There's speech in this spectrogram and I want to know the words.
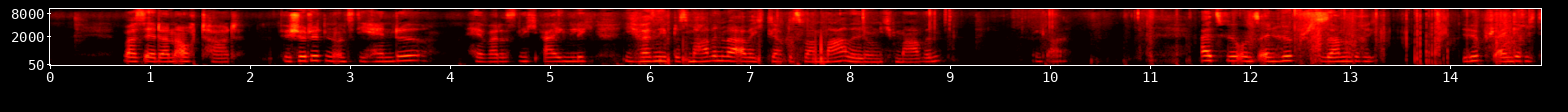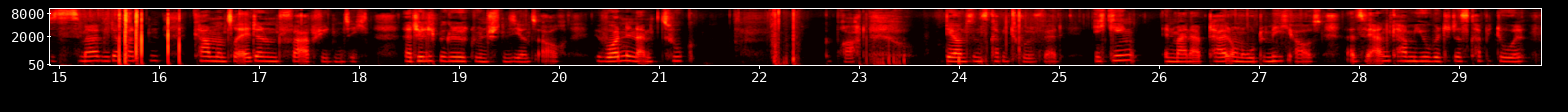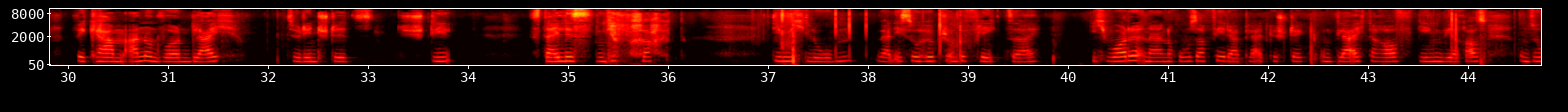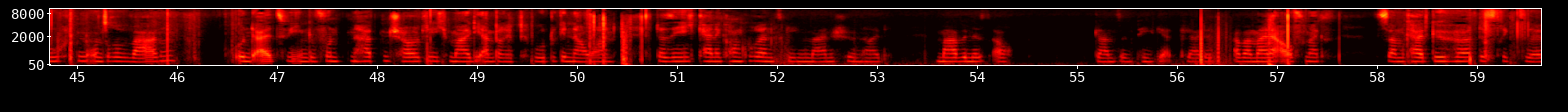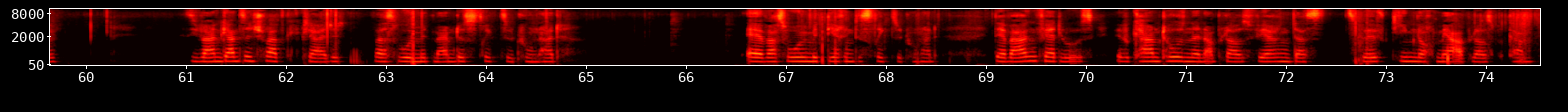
Was er dann auch tat. Wir schüttelten uns die Hände. Hä, war das nicht eigentlich? Ich weiß nicht, ob das Marvin war, aber ich glaube, das war Marvel und nicht Marvin. Egal. Als wir uns ein hübsch hübsch eingerichtetes Zimmer wiederfanden, kamen unsere Eltern und verabschiedeten sich. Natürlich beglückwünschten sie uns auch. Wir wurden in einem Zug gebracht der uns ins Kapitol fährt. Ich ging in meine Abteil und ruhte mich aus. Als wir ankamen, jubelte das Kapitol. Wir kamen an und wurden gleich zu den Stil Stil Stylisten gebracht, die mich loben, weil ich so hübsch und gepflegt sei. Ich wurde in ein rosa Federkleid gesteckt und gleich darauf gingen wir raus und suchten unsere Wagen. Und als wir ihn gefunden hatten, schaute ich mal die anderen Tribute genau an. Da sehe ich keine Konkurrenz gegen meine Schönheit. Marvin ist auch ganz in Pink gekleidet, aber meine Aufmerksamkeit gehört Distrikt 12. Sie waren ganz in Schwarz gekleidet, was wohl mit meinem Distrikt zu tun hat. Äh, was wohl mit deren Distrikt zu tun hat. Der Wagen fährt los. Wir bekamen tosenden Applaus, während das Zwölf-Team noch mehr Applaus bekam.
